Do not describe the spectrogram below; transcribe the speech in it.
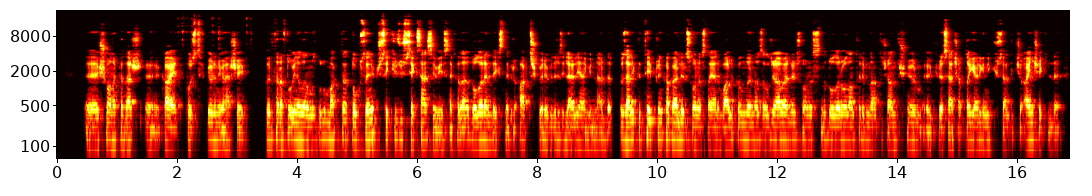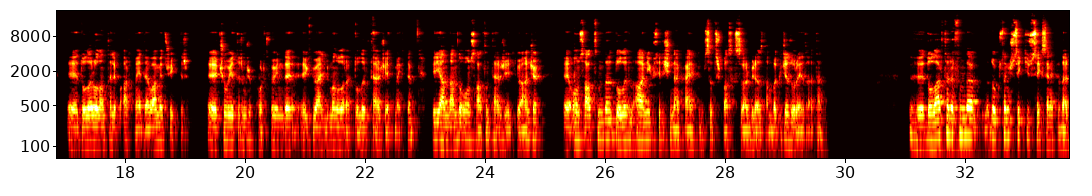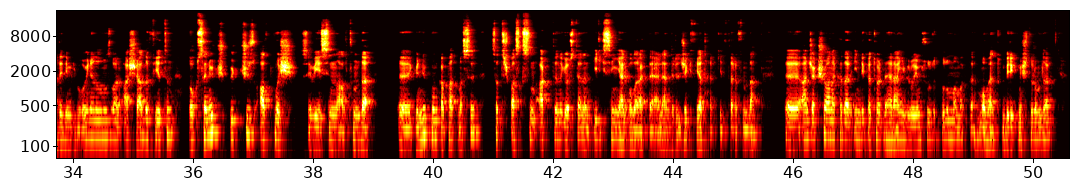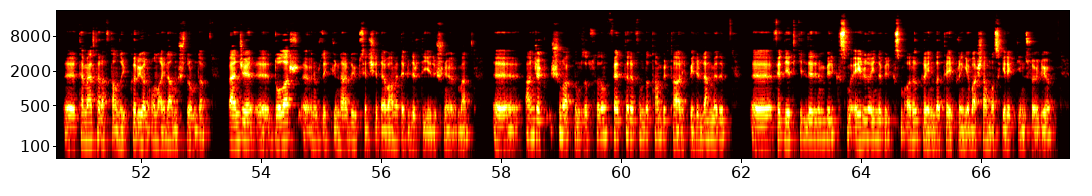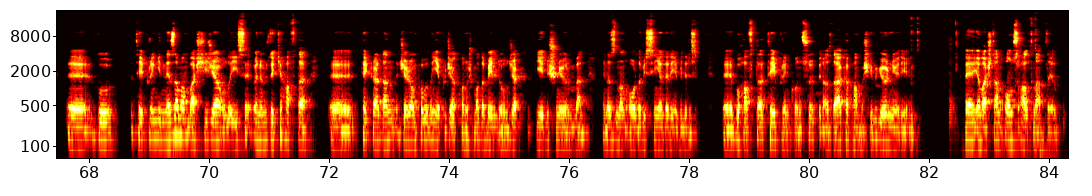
E, şu ana kadar gayet pozitif görünüyor her şey. Yukarı tarafta oyun alanımız bulunmakta. 93.880 seviyesine kadar dolar endeksinde bir artış görebiliriz ilerleyen günlerde. Özellikle tapering haberleri sonrasında yani varlık alımlarının azalacağı haberleri sonrasında dolara olan talebin artacağını düşünüyorum. E, küresel çapta gerginlik yükseldikçe aynı şekilde e, dolara olan talep artmaya devam edecektir. E, çoğu yatırımcı portföyünde e, güvenli liman olarak doları tercih etmekte. Bir yandan da ons altın tercih ediliyor. Ancak e, ons altında doların ani yükselişinden kaynaklı bir satış baskısı var. Birazdan bakacağız oraya zaten. Ee, dolar tarafında 93.880'e kadar dediğim gibi oyun alanımız var. Aşağıda fiyatın 93.360 seviyesinin altında e, günlük mum kapatması satış baskısının arttığını gösteren ilk sinyal olarak değerlendirilecek fiyat hareketi tarafından. E, ancak şu ana kadar indikatörde herhangi bir uyumsuzluk bulunmamakta. Momentum birikmiş durumda. E, temel taraftan da yukarı yön onaylanmış durumda. Bence dolar önümüzdeki günlerde yükselişe devam edebilir diye düşünüyorum ben. Ee, ancak şunu aklımızda tutalım. Fed tarafında tam bir tarih belirlenmedi. Ee, Fed yetkililerinin bir kısmı Eylül ayında bir kısmı Aralık ayında tapering'e başlanması gerektiğini söylüyor. Ee, bu tapering'in ne zaman başlayacağı olayı ise önümüzdeki hafta e, tekrardan Jerome Powell'ın yapacağı konuşmada belli olacak diye düşünüyorum ben. En azından orada bir sinyal arayabiliriz. bu hafta tapering konusu biraz daha kapanmış gibi görünüyor diyelim. Ve yavaştan ons altına atlayalım.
